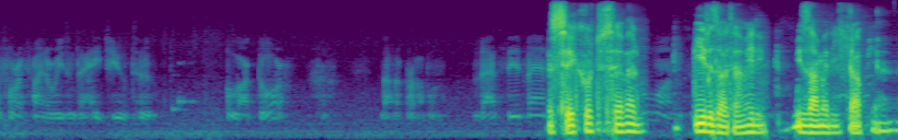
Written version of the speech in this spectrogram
before I find a reason to hate you too. A locked door? Not a problem. That's the E, advantage. Security sever bir zaten vereyim. Bir zahmet yap yani.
